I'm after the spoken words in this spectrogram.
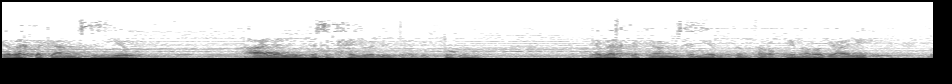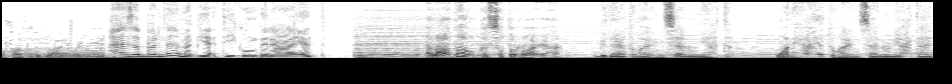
يا بختك يا عم سمير على الناس الحلوة اللي انت قابلتهم يا بختك يا عم سمير ده انت ربنا راضي عليك بفضل دعاء الوالدين. هذا البرنامج يأتيكم برعاية العطاء قصة رائعة بدايتها إنسان يهتم ونهايتها إنسان يحتاج.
